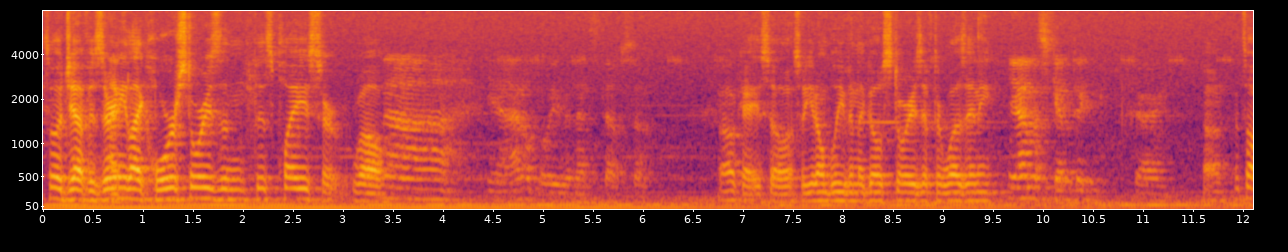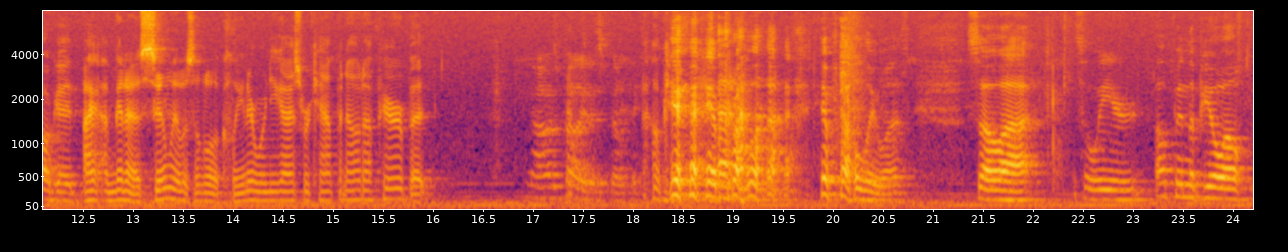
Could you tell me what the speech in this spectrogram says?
So Jeff, is there any like horror stories in this place, or well, Nah, yeah, I don't believe in that stuff, so. okay, so so you don't believe in the ghost stories if there was any? Yeah, I'm a skeptic. Sorry. Uh, that's all good. I, I'm gonna assume it was a little cleaner when you guys were camping out up here, but No, it was probably this building. it, probably, it probably was. So, uh, so we're up in the POL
